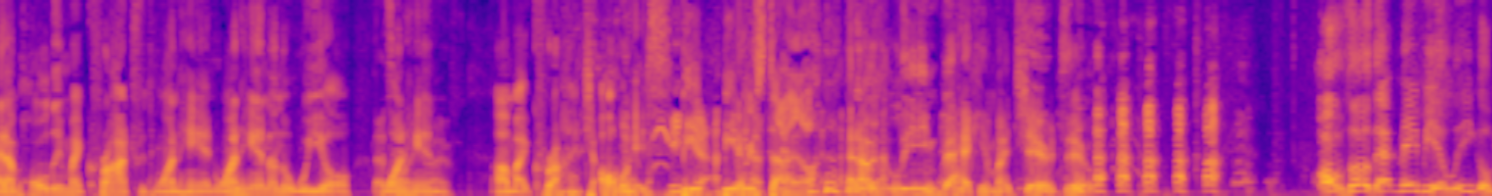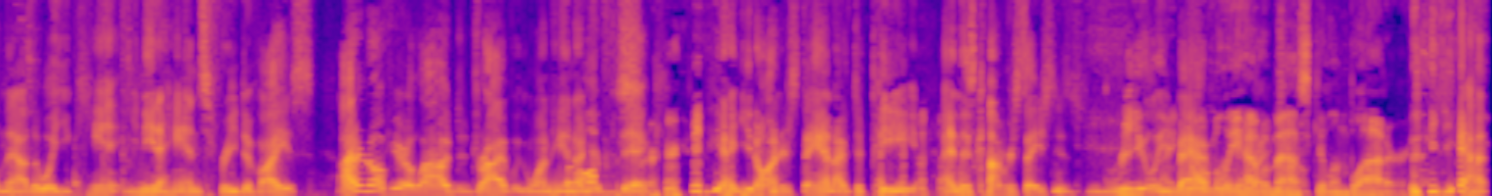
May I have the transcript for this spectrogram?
and I'm holding my crotch with one hand, one hand on the wheel, That's one how I hand drive. On my crotch, always. Be- Yeah. Bieber style. and I was leaned back in my chair too. Although that may be illegal now, the way you can't, you need a hands-free device. I don't know if you're allowed to drive with one hand But on officer. your dick. yeah, you don't understand. I have to pee, and this conversation is really I bad. for normally me have right a now. masculine bladder. yeah,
